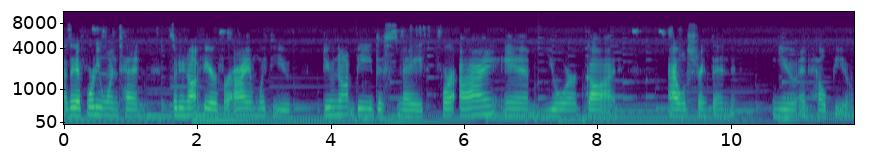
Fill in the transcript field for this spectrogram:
Isaiah 41 10. So do not fear, for I am with you. Do not be dismayed, for I am your God. I will strengthen you and help you.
